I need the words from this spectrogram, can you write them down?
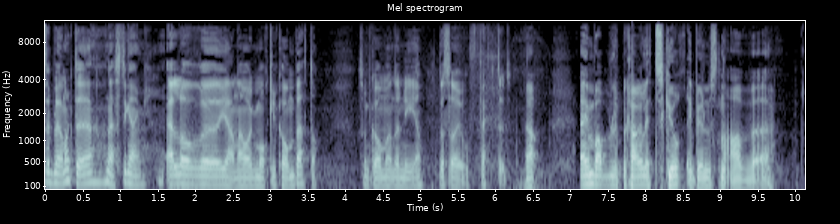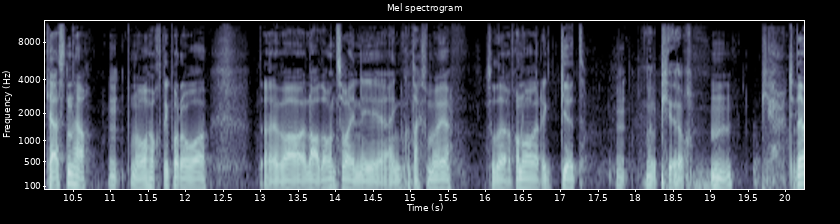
Det blir nok det neste gang. Eller uh, gjerne òg Mortal Kombat, da. Som kommer, det nye. Det ser jo fett ut. Ja. Jeg må bare beklage litt skurr i begynnelsen av uh, casten her. Mm. For nå hørte jeg på det, og det var laderen som var inne i en kontakt for mye. Så det, fra nå av er det good. Nå er det Pjør. Mm. Det,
